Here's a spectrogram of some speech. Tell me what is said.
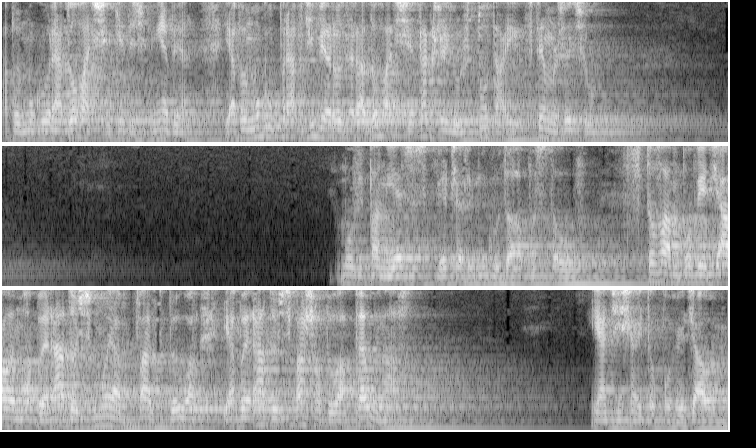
aby mógł radować się kiedyś w niebie i aby mógł prawdziwie rozradować się także już tutaj, w tym życiu. Mówi Pan Jezus w wieczorniku do apostołów: To wam powiedziałem, aby radość moja w was była i aby radość wasza była pełna. Ja dzisiaj to powiedziałem,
